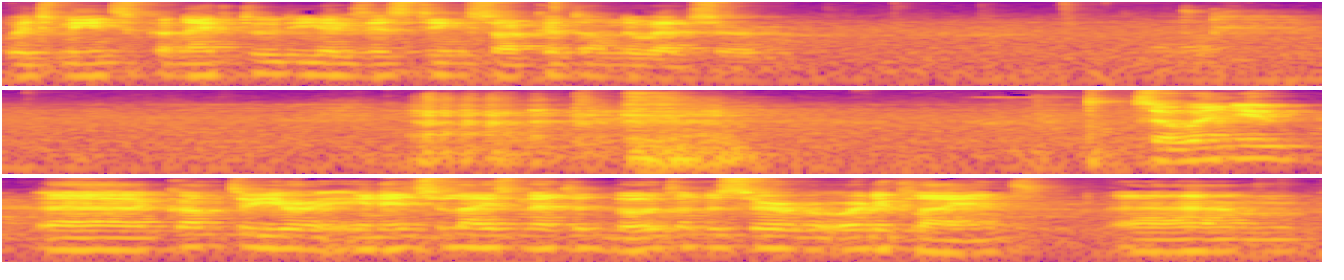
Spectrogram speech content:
which means connect to the existing socket on the web server. So when you uh, come to your initialize method, both on the server or the client, um,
